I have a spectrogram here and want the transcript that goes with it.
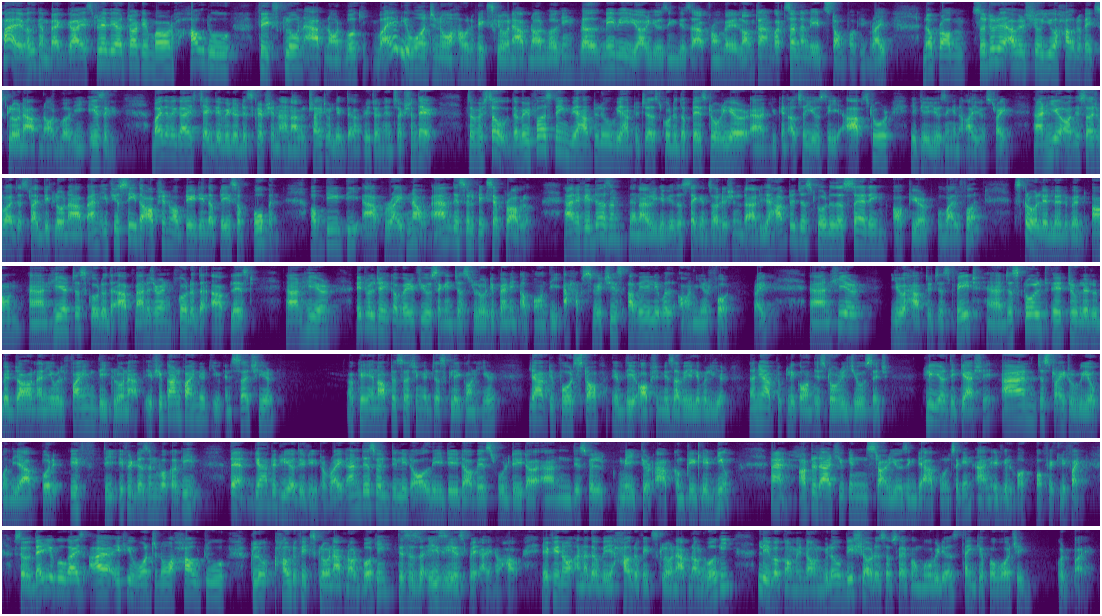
Hi, welcome back guys. Today we are talking about how to fix clone app not working. Why do you want to know how to fix clone app not working? Well, maybe you are using this app from very long time but suddenly it stopped working, right? No problem. So today I will show you how to fix clone app not working easily. By the way guys, check the video description and I will try to leave the written instruction there. So, so the very first thing we have to do, we have to just go to the Play Store here and you can also use the App Store if you're using an iOS, right? And here on the search bar, just type the clone app and if you see the option update in the place of open, update the app right now and this will fix your problem. And if it doesn't, then I will give you the second solution that you have to just go to the setting of your mobile phone, scroll a little bit down and here just go to the app management, go to the app list and here it will take a very few seconds just to load depending upon the apps which is available on your phone right? And here you have to just wait and just scroll it to a little bit down and you will find the clone app. If you can't find it you can search here okay? And after searching it just click on here. You have to force stop if the option is available here. Then you have to click on the storage usage clear the cache and just try to reopen the app. But if the if it doesn't work again then you have to clear the data right? And this will delete all the data wasteful data and this will make your app completely new. And after that you can start using the app once again and it will work perfectly fine. So there you go guys. Uh, if you want to know how to how to fix clone app not working this is the easiest way i know how. If you know another way how to fix clone app not working leave a comment down below. Be sure to subscribe for more videos. Thank you for watching. Goodbye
